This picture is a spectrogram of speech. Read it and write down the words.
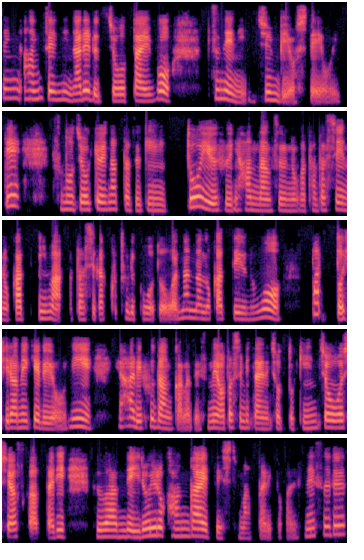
心安全になれる状態を常に準備をしておいて、その状況になった時にどういうふうに判断するのが正しいのか、今私が取る行動は何なのかっていうのをパッとひらめけるように、やはり普段からですね、私みたいにちょっと緊張をしやすかったり、不安でいろいろ考えてしまったりとかですね、する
